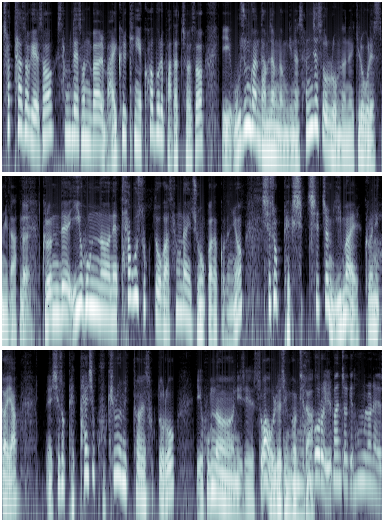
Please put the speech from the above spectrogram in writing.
첫 타석에서 상대 선발 마이클 킹의 커브를 받아쳐서 이 우중간 담장 넘기는 선제 솔로 홈런을 기록을 했습니다. 네. 그런데 이 홈런의 타구 속도가 상당히 주목받았거든요. 시속 117.2마일 그러니까 아. 약 시속 189km의 속도로 이 홈런이 이제 쏘아 올려진 겁니다. 참고로 일반적인 홈런의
